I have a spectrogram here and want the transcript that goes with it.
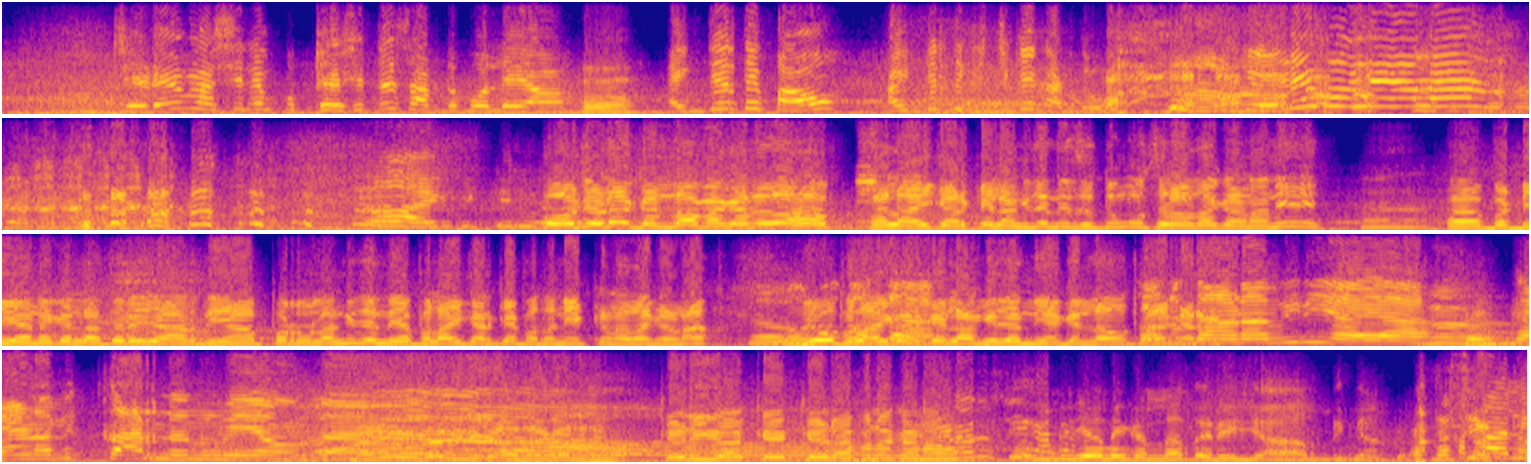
ਜਿਹੜੇ ਮਾਸੀ ਨੇ ਪੁੱਠੇ ਸਿੱਧੇ ਸ਼ਬਦ ਬੋਲੇ ਆ ਹਾਂ। ਇੱਧਰ ਤੇ ਪਾਓ। ਇੱਧਰ ਤੇ ਖਿੱਚ ਕੇ ਕੱਢ ਦੋ। ਕਿਹੜੇ ਬੋਲੇ ਆ ਮੈਂ? ਉਹ ਜਿਹੜਾ ਗੱਲਾਂ ਮੈਂ ਕਹਿੰਦਾ ਫਲਾਈ ਕਰਕੇ ਲੰਘ ਜਾਂਦੀ ਸਿੱਧੂ ਮੂਸੇਵਾਲਾ ਦਾ ਗਾਣਾ ਨਹੀਂ ਅਹ ਵੱਡੀਆਂ ਨੇ ਗੱਲਾਂ ਤੇਰੇ ਯਾਰ ਦੀਆਂ ਉੱਪਰ ਨੂੰ ਲੰਘ ਜਾਂਦੀਆਂ ਫਲਾਈ ਕਰਕੇ ਪਤਾ ਨਹੀਂ ਇੱਕਣਾ ਦਾ ਗਾਣਾ। ਵੀ ਉਹ ਫਲਾਈ ਕਰਕੇ ਲੰਘ ਜਾਂਦੀਆਂ ਗੱਲਾਂ ਉਹ ਤਾਂ ਤੁਹਾਨੂੰ ਕਰਕੇ। ਗਾਣਾ ਵੀ ਨਹੀਂ ਆਇਆ। ਗਾਣਾ ਵੀ ਕਰਨ ਨੂੰ ਨਹੀਂ ਆਉਂਦਾ। ਨਹੀਂ ਉਹਦਾ ਵੀ ਨਹੀਂ ਯਾਦ ਹੈਗਾ ਨਹੀਂ ਕਿਹੜੀ ਗਾ ਕਿ- ਕਿਹੜਾ ਪਹਿਲਾ ਗਾਣਾ ਉਹ? ਹੁੰਦੀਆਂ ਨੇ ਗੱਲਾਂ ਤੇਰੇ ਯਾਰ ਦੀਆਂ। ਦੱਸਿਆ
